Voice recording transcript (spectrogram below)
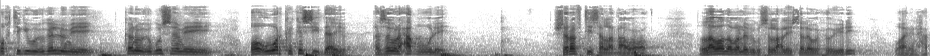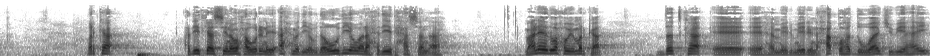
Wakhtigii buu iga lumiyey. Kanuu igu sameeyey oo uu warka ka sii daayo isaguna xaq buu u sharaftiisa la dhaawaco. Labadaba nebigu sal alla alay wuxuu yidhi waa arrin xaq. Marka xadiidkaasina waxaa warinaya axmed iyo abu daawuud iyo waana xadiid xasan ah. Macnaheedu waxa weye marka dadka ee ha meermeerina xaqu hadduu waajib yahay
